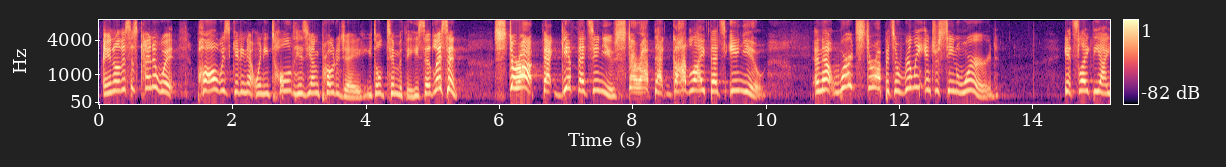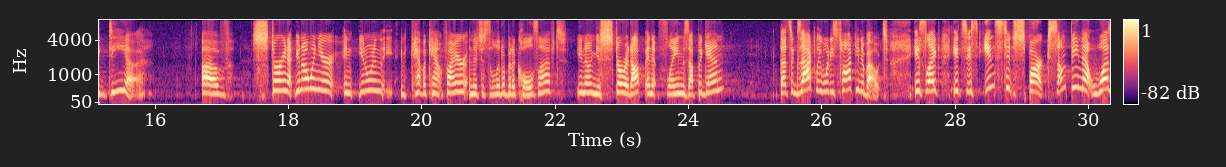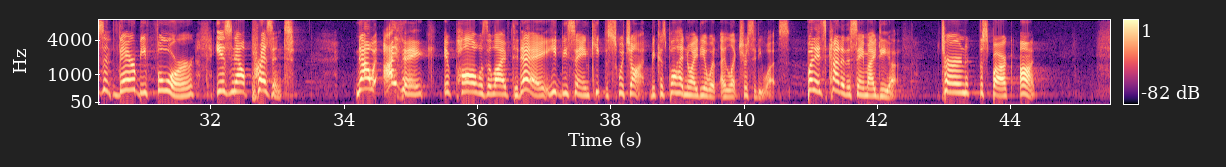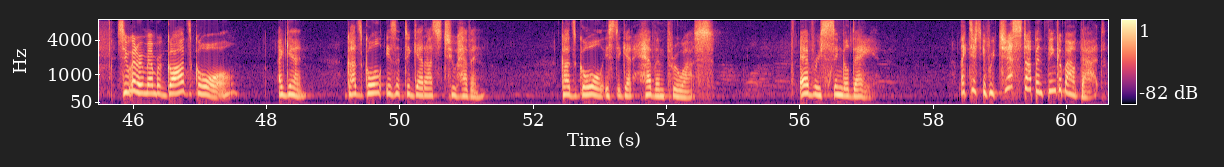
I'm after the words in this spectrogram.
You know, this is kind of what Paul was getting at when he told his young protege, he told Timothy, he said, Listen, stir up that gift that's in you, stir up that God life that's in you. And that word stir up, it's a really interesting word. It's like the idea of stirring up. You know when you're in, you know when you have a campfire and there's just a little bit of coals left, you know, and you stir it up and it flames up again? That's exactly what he's talking about. It's like it's this instant spark. Something that wasn't there before is now present. Now, I think if Paul was alive today, he'd be saying, keep the switch on, because Paul had no idea what electricity was. But it's kind of the same idea. Turn the spark on. So you got to remember God's goal, again, God's goal isn't to get us to heaven. God's goal is to get heaven through us every single day. Like just if we just stop and think about that,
